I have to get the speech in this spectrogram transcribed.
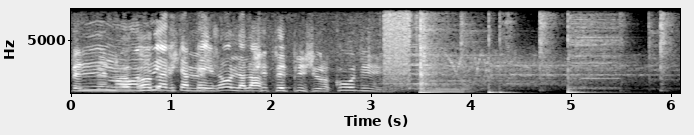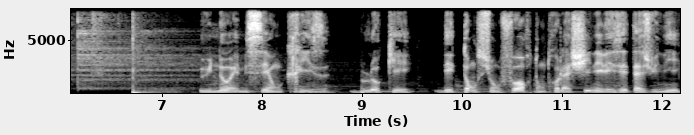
Tu m'ennuies avec ta pêche, oh là là. J'ai fait plusieurs Une OMC en crise, bloquée, des tensions fortes entre la Chine et les États-Unis,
